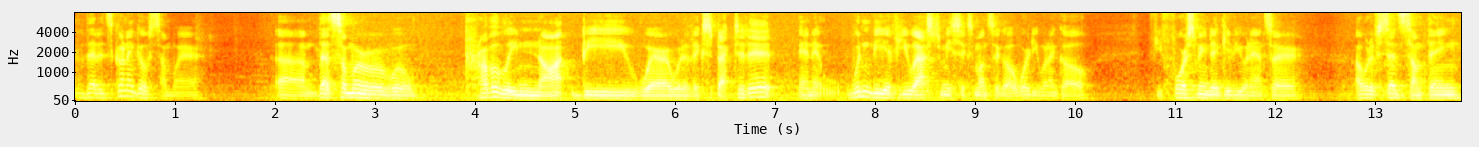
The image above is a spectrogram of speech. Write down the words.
that it's going to go somewhere. Um, that somewhere will probably not be where I would have expected it, and it wouldn't be if you asked me six months ago, "Where do you want to go?" If you forced me to give you an answer, I would have said something,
